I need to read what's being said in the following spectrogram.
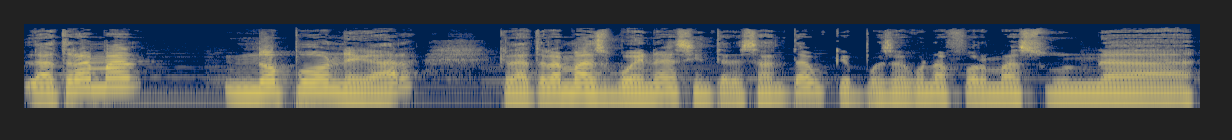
La trama no puedo negar que la trama es buena, es interesante, aunque pues de alguna forma es una,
